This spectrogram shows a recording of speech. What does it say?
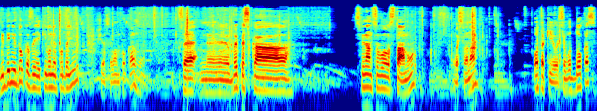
Єдині докази, які вони подають, зараз я вам покажу, це е, виписка з фінансового стану. Ось вона. Отакий ось от доказ.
